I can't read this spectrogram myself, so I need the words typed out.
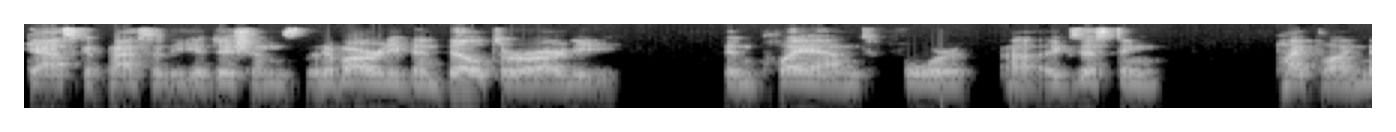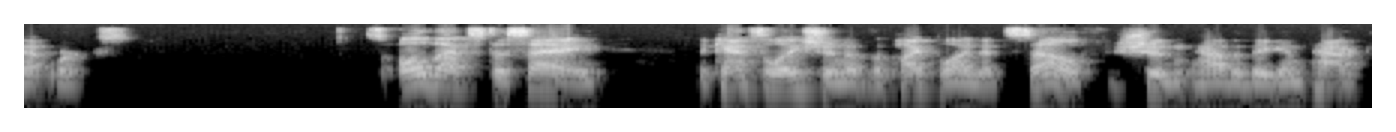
gas capacity additions that have already been built or already been planned for uh, existing pipeline networks. So all that's to say, the cancellation of the pipeline itself shouldn't have a big impact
